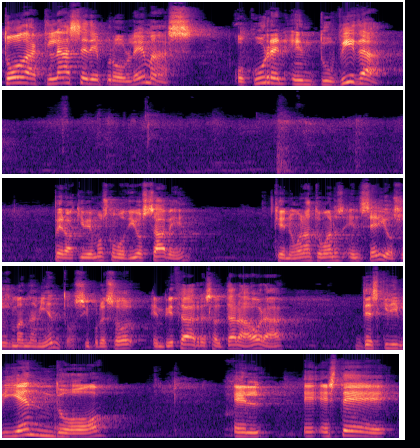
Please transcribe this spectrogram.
toda clase de problemas ocurren en tu vida. Pero aquí vemos como Dios sabe que no van a tomar en serio sus mandamientos y por eso empieza a resaltar ahora describiendo e, este,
